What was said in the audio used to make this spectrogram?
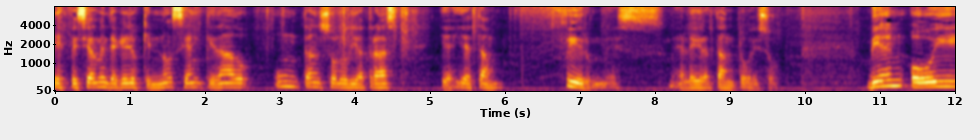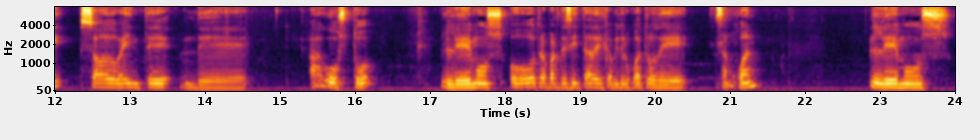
especialmente aquellos que no se han quedado un tan solo día atrás y ahí están firmes. Me alegra tanto eso. Bien, hoy sábado 20 de agosto leemos otra partecita del capítulo 4 de San Juan. Leemos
